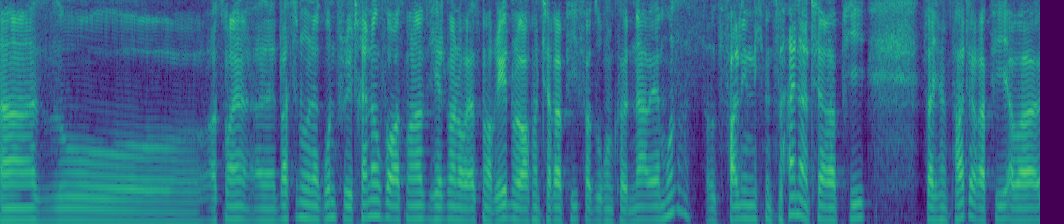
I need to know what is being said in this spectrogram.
Also, aus meiner, äh, was nur der Grund für die Trennung war, aus meiner Sicht hätte man doch erstmal reden oder auch mit Therapie versuchen können. Aber er muss es, also vor allem nicht mit seiner Therapie, vielleicht mit Paartherapie, aber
